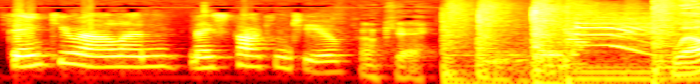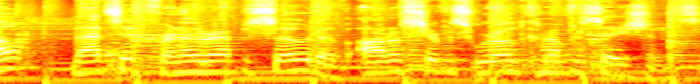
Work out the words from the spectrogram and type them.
Thank you, Alan. Nice talking to you. Okay. Well, that's it for another episode of Auto Service World Conversations.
